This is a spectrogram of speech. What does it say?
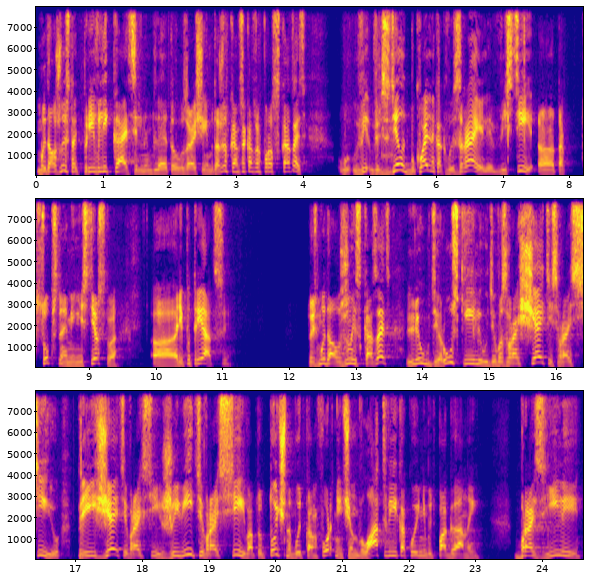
Мы должны стать привлекательным для этого возвращения. Мы должны, в конце концов, просто сказать, сделать буквально как в Израиле, ввести э, так, собственное министерство э, репатриации – то есть мы должны сказать, люди, русские люди, возвращайтесь в Россию, приезжайте в Россию, живите в России, вам тут точно будет комфортнее, чем в Латвии какой-нибудь поганой, Бразилии,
